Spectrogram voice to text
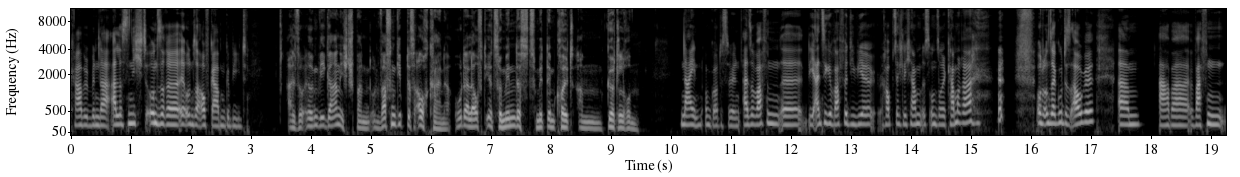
Kabelbinder, alles nicht unsere, unser Aufgabengebiet. Also irgendwie gar nicht spannend. Und Waffen gibt es auch keine. Oder lauft ihr zumindest mit dem Colt am Gürtel rum? Nein, um Gottes Willen. Also Waffen, äh, die einzige Waffe, die wir hauptsächlich haben, ist unsere Kamera und unser gutes Auge. Ähm, aber Waffen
